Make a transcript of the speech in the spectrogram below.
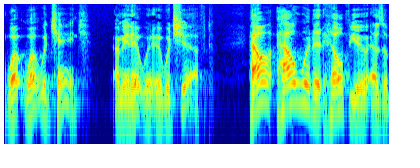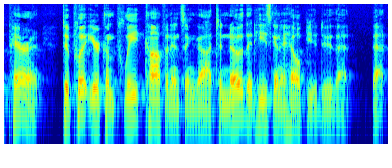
What, what would change? I mean, it, w- it would shift. How, how would it help you as a parent to put your complete confidence in God, to know that He's going to help you do that, that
